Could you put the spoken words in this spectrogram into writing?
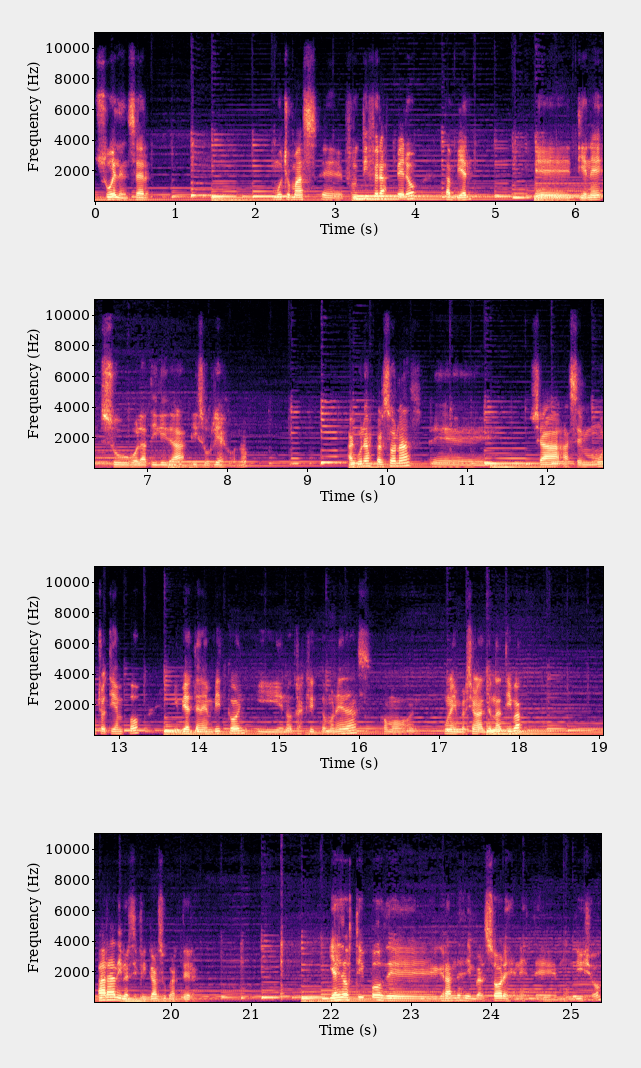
suelen ser mucho más eh, fructíferas, pero también eh, tiene su volatilidad y su riesgo. Algunas personas eh, ya hace mucho tiempo invierten en Bitcoin y otras criptomonedas como una inversión alternativa para diversificar su cartera. Y hay dos tipos de grandes inversores en este mundillo,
